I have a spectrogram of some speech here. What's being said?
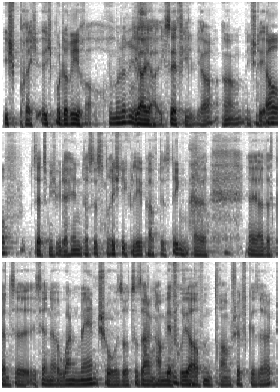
ich spreche, ich moderiere auch. Du moderierst? Ja, ja, ich sehr viel, ja. Ähm, ich stehe okay. auf, setze mich wieder hin. Das ist ein richtig lebhaftes Ding. Äh, ja, das Ganze ist ja eine One-Man-Show sozusagen, haben wir früher auf dem Traumschiff gesagt.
